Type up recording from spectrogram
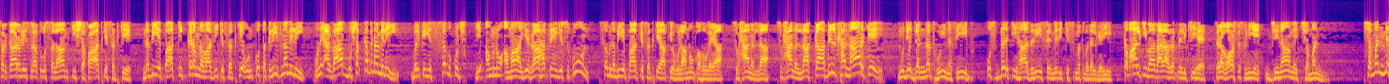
سرکار علیہ السلاط والسلام کی شفاعت کے صدقے، نبی پاک کی کرم نوازی کے صدقے ان کو تکلیف نہ ملی، انہیں عذاب مشقت نہ ملی، بلکہ یہ سب کچھ، یہ امن و اما یہ راحتیں، یہ سکون سب نبی پاک کے صدقے آپ کے غلاموں کا ہو گیا۔ سبحان اللہ سبحان اللہ قابل تھا نار کے۔ مجھے جنت ہوئی نصیب۔ اس در کی حاضری سے میری قسمت بدل گئی۔ کمال کی بات اعلیٰ حضرت نے لکھی ہے۔ ذرا غور سے سنیے۔ جنا میں چمن۔ چمن میں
